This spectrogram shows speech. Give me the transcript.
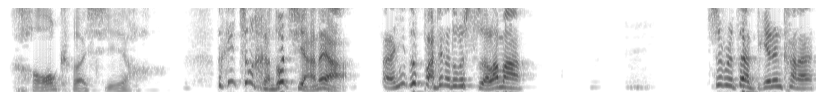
好可惜呀！那可以挣很多钱的呀！哎，你都把这个都舍了吗？是不是在别人看来，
